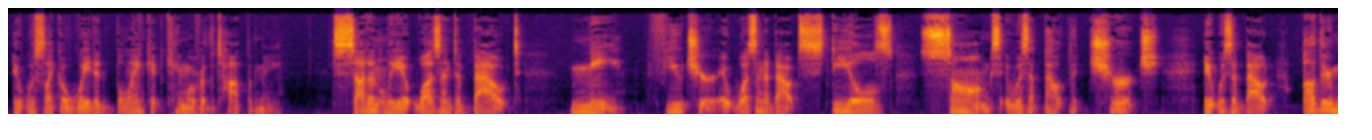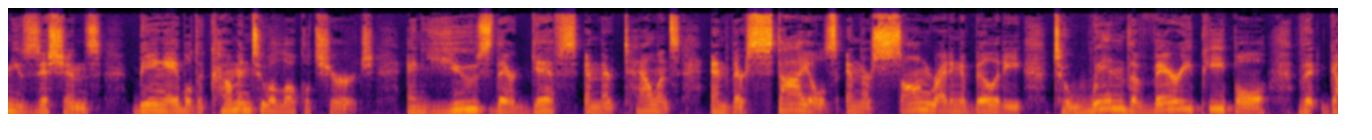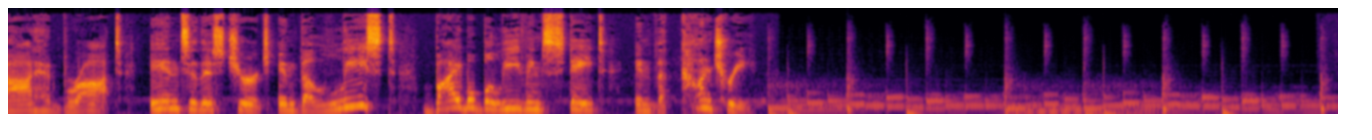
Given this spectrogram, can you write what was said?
It was like a weighted blanket came over the top of me. Suddenly, it wasn't about me, future. It wasn't about Steele's songs. It was about the church. It was about other musicians being able to come into a local church and use their gifts and their talents and their styles and their songwriting ability to win the very people that God had brought into this church in the least Bible believing state in the country.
